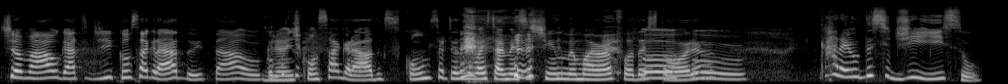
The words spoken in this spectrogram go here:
chamar o gato de consagrado e tal. Como Grande consagrado, que com certeza vai estar me assistindo, meu maior fã da história. Cara, eu decidi isso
